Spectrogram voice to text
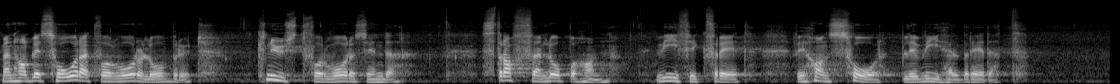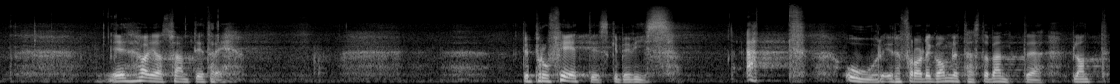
Men han ble såret for våre lovbrudd, knust for våre synder. Straffen lå på han, vi fikk fred. Ved hans sår ble vi helbredet. Jesajas 53. Det profetiske bevis. Ett ord fra Det gamle testamentet blant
